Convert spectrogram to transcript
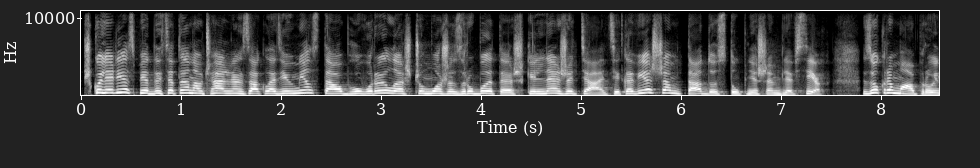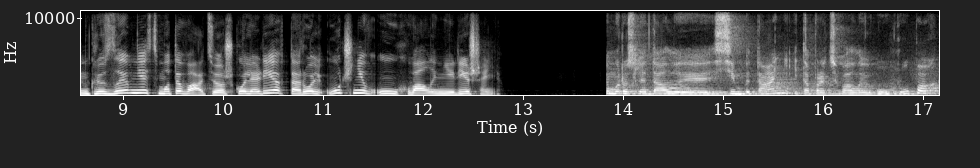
Школярі з 50 навчальних закладів міста обговорили, що може зробити шкільне життя цікавішим та доступнішим для всіх. Зокрема, про інклюзивність, мотивацію школярів та роль учнів у ухваленні рішень. Розглядали сім питань та працювали у групах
